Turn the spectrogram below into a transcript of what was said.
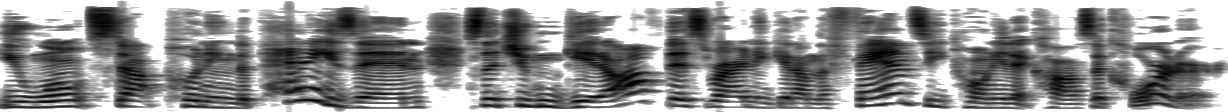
you won't stop putting the pennies in so that you can get off this ride and get on the fancy pony that costs a quarter.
